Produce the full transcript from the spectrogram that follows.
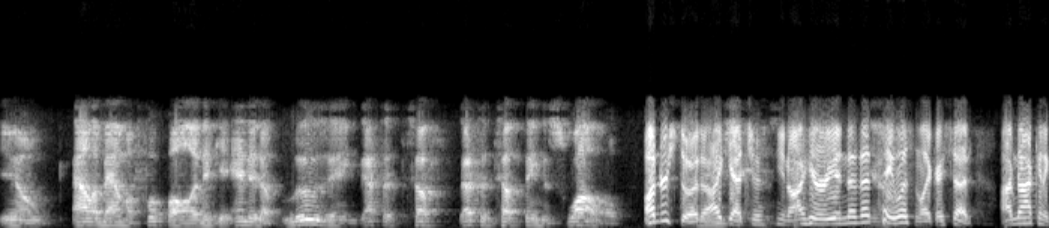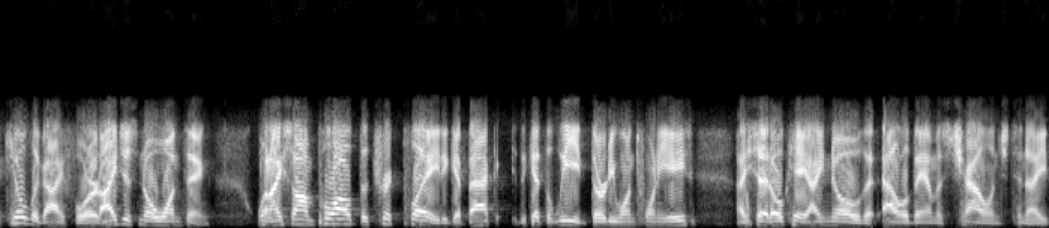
you know, Alabama football. And if you ended up losing, that's a tough. That's a tough thing to swallow. Understood. I get you. You know, I hear you. And that's hey, listen. Like I said, I'm not going to kill the guy for it. I just know one thing. When I saw him pull out the trick play to get back to get the lead, 31-28, I said, okay, I know that Alabama's challenged tonight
